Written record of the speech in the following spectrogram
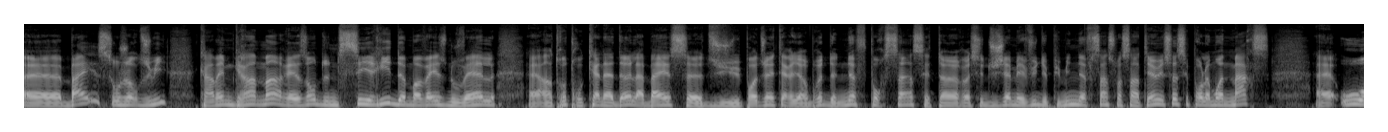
euh, baisse aujourd'hui, quand même grandement en raison d'une série de mauvaises nouvelles, entre autres au Canada, la baisse du produit intérieur brut de 9% c'est un du jamais vu depuis 1961, et ça, c'est pour le mois de mars, où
